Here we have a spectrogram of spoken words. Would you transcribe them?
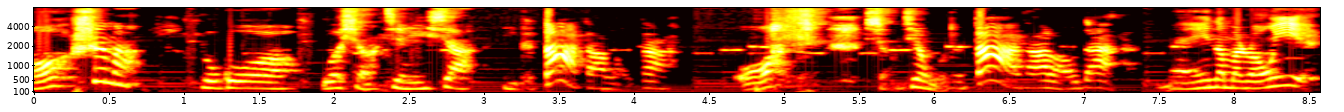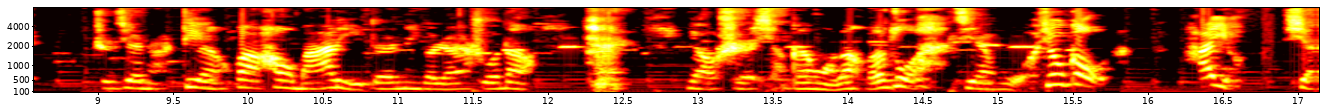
哦，是吗？不过我想见一下你的大大老大。哦，想见我的大大老大，没那么容易。只见那电话号码里的那个人说道：“哼，要是想跟我们合作，见我就够了。还有，像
